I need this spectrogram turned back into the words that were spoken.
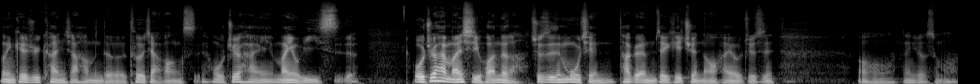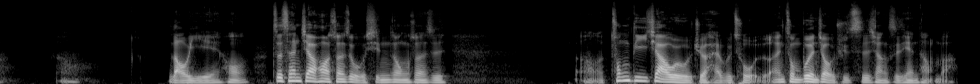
那你可以去看一下他们的特价方式，我觉得还蛮有意思的，我觉得还蛮喜欢的啦。就是目前他跟 MJ Kitchen，然后还有就是。哦，那叫什么？哦，老爷哦，这三家的话算是我心中算是，呃，中低价位，我觉得还不错的。你总不能叫我去吃像食天堂吧？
